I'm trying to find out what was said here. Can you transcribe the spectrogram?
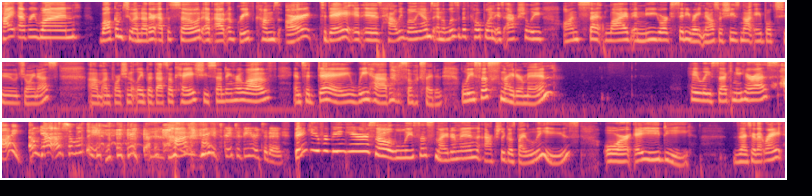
Hi, everyone. Welcome to another episode of Out of Grief Comes Art. Today it is Hallie Williams, and Elizabeth Copeland is actually on set live in New York City right now, so she's not able to join us, um, unfortunately, but that's okay. She's sending her love. And today we have, I'm so excited, Lisa Sniderman. Hey, Lisa, can you hear us? Hi. Oh, yeah, absolutely. Hi. Hi. It's great to be here today. Thank you for being here. So, Lisa Sniderman actually goes by Lise or Aoede. Did I say that right?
